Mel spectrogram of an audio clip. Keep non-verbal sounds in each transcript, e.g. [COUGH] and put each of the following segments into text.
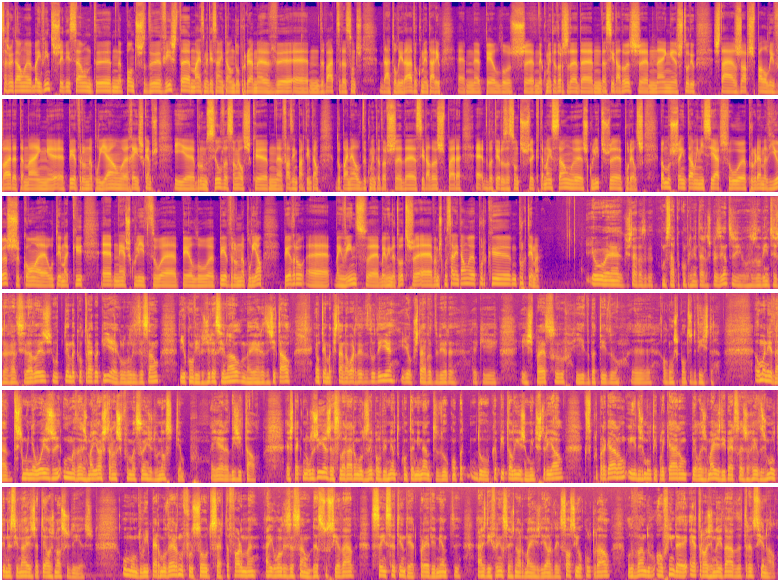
Sejam então eh, bem-vindos edição de eh, Pontos de Vista, mais uma edição então do programa de uh, debate de assuntos da atualidade, o comentário uh, pelos uh, comentadores da, da, da cidade hoje. em estúdio está Jorge Paulo Oliveira, também Pedro Napoleão, Reis Campos e Bruno Silva, são eles que fazem parte então do painel de comentadores da cidade hoje para debater os assuntos que também são escolhidos por eles. Vamos então iniciar o eh, programa de hoje com uh, o tema que uh, é escolhido pelo Pedro Napoleão. Pedro, bem-vindo, bem-vindo a todos. vamos começar então por, que, por que tema? Eu gostava de começar por cumprimentar os presentes e os ouvintes da Rádio Cidade hoje. O tema que eu trago aqui é a globalização e o convívio geracional na era digital. É um tema que está na ordem do dia e eu gostava de ver aqui expresso e debatido eh, alguns pontos de vista. A humanidade testemunha hoje uma das maiores transformações do nosso tempo a era digital. As tecnologias aceleraram o desenvolvimento contaminante do, do, capitalismo industrial, que se propagaram e desmultiplicaram pelas mais diversas redes multinacionais até aos nossos dias. O mundo hipermoderno forçou, de certa forma, a igualização da sociedade sem se atender previamente às diferenças normais de ordem sociocultural, levando ao fim da heterogeneidade tradicional.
